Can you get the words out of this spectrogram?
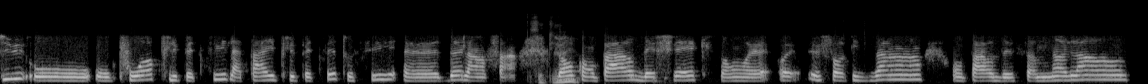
dû au, au, poids plus petit, la taille plus petite aussi de l'enfant. Donc, on parle d'effets qui sont euphorisants, on parle de somnolence,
